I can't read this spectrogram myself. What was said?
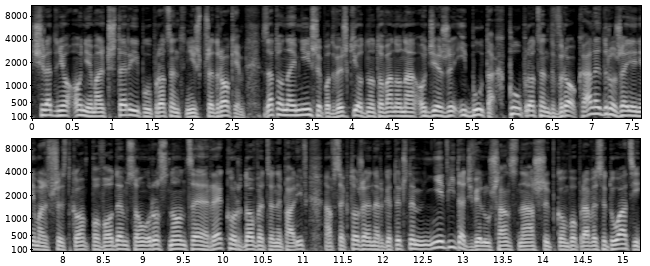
średnio o niemal 4,5% niż przed rokiem. Za to najmniejsze podwyżki odnotowano na odzieży i butach. 0,5% w rok, ale drożeje niemal wszystko. Powodem są rosnące, rekordowe ceny paliw, a w sektorze energetycznym nie widać wielu szans na szybką poprawę sytuacji,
